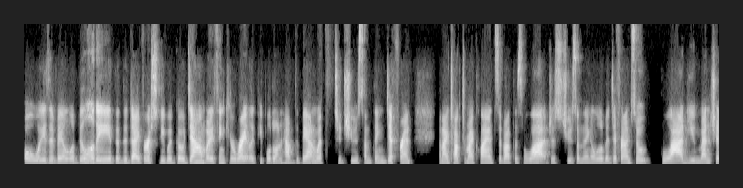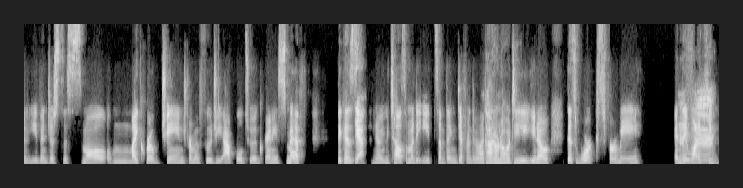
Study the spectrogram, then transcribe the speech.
always availability that the diversity would go down but i think you're right like people don't have the bandwidth to choose something different and i talk to my clients about this a lot just choose something a little bit different i'm so glad you mentioned even just the small microbe change from a fuji apple to a granny smith because yeah you know you tell someone to eat something different they're like i don't know what to eat you know this works for me and they mm-hmm. want to keep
